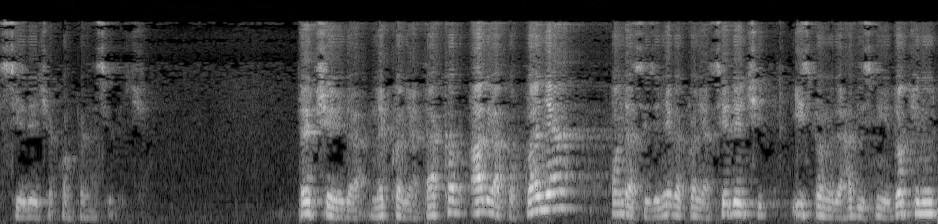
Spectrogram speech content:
sjedeći ako klanja sjedeći. Preče je da ne klanja takav, ali ako klanja, onda se iza njega klanja sjedeći, ispravno da hadis nije dokinut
